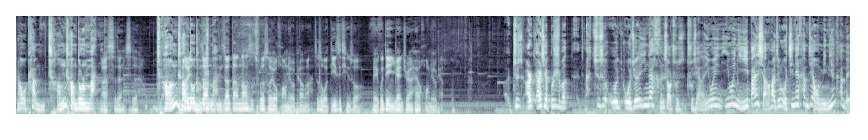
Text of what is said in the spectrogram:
然后我看常常都是满的。啊，是的，是的，常常都他妈是满。你知道当当时出的时候有黄牛票吗？这是我第一次听说，美国电影院居然还有黄牛票。就是而而且不是什么，就是我我觉得应该很少出出现了，因为因为你一般想的话，就是我今天看不见，我明天看呗。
